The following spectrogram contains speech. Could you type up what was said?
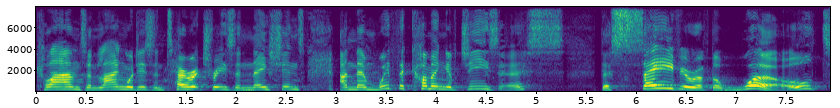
clans and languages and territories and nations. And then, with the coming of Jesus, the Savior of the world,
